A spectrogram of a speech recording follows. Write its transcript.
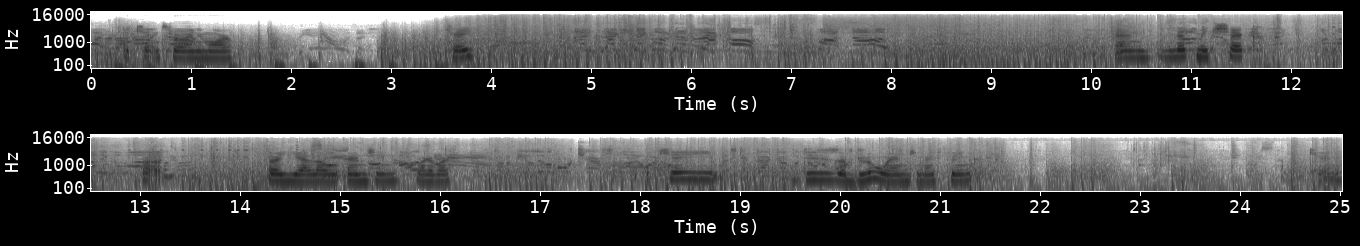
I can't throw anymore. Okay. And let me check uh, a yellow engine, whatever. Okay, this is a blue engine, I think. I can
